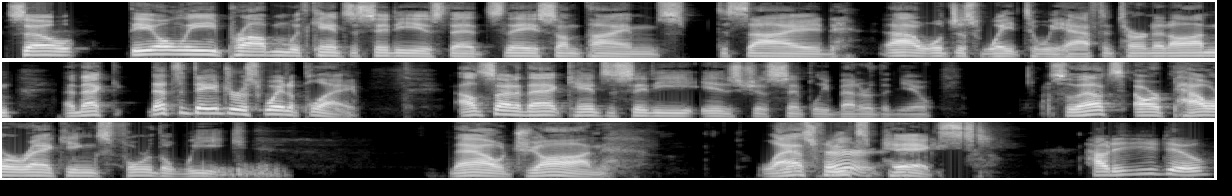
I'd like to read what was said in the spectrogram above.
So the only problem with Kansas City is that they sometimes decide, ah, we'll just wait till we have to turn it on. And that that's a dangerous way to play. Outside of that, Kansas City is just simply better than you. So that's our power rankings for the week. Now, John, last yes, week's picks. How did you do?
